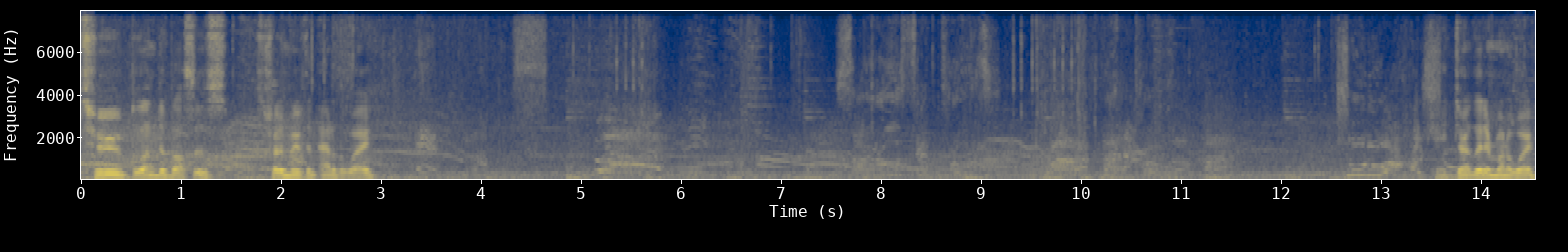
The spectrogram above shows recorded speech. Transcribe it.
two blunderbusses. Let's try to move them out of the way. Don't let him run away.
